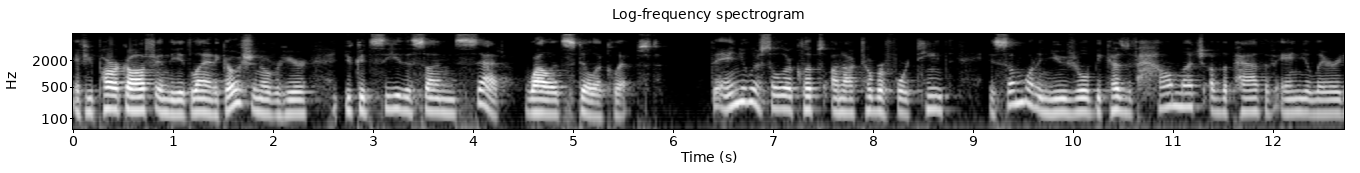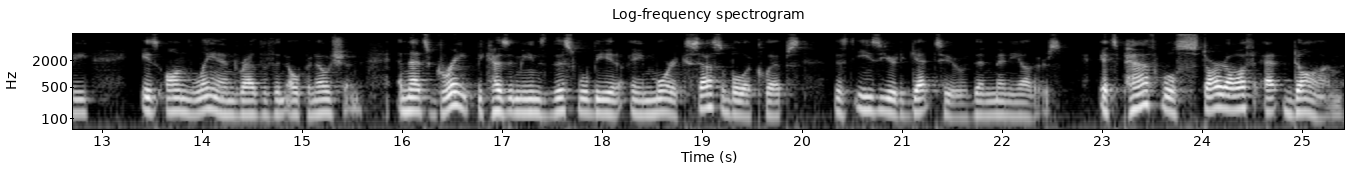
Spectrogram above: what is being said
If you park off in the Atlantic Ocean over here, you could see the sun set while it's still eclipsed. The annular solar eclipse on October 14th is somewhat unusual because of how much of the path of annularity is on land rather than open ocean. And that's great because it means this will be a more accessible eclipse, just easier to get to than many others. Its path will start off at dawn,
